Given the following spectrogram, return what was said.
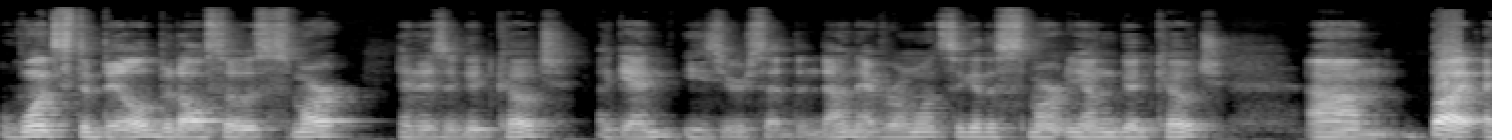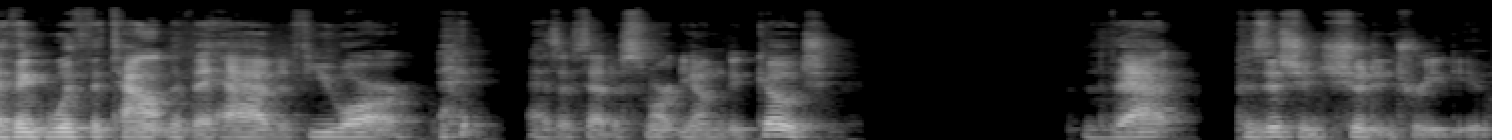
wants to build, but also is smart and is a good coach. Again, easier said than done. Everyone wants to get a smart, young, good coach. Um, but I think with the talent that they have, if you are, as I said, a smart, young, good coach, that position should intrigue you.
